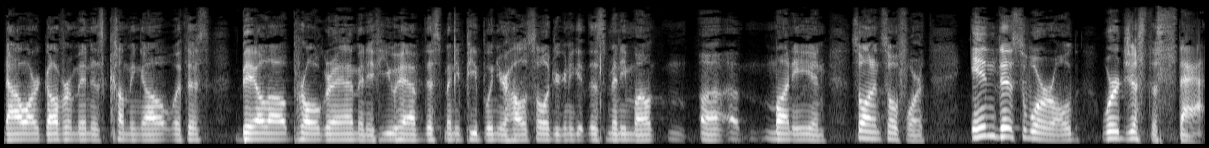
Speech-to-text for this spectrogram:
now our government is coming out with this bailout program. And if you have this many people in your household, you're going to get this many mo- uh, uh, money and so on and so forth. In this world, we're just a stat.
